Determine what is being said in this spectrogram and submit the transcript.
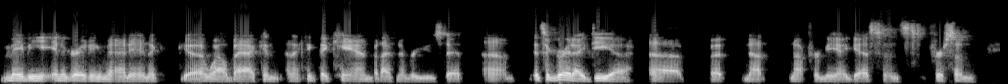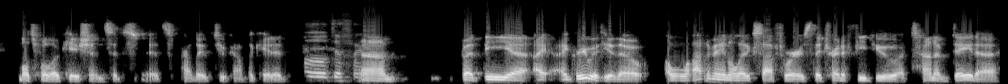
maybe integrating that in a, a while back, and, and, I think they can, but I've never used it. Um, it's a great idea, uh, but not not for me, I guess. Since for some multiple locations, it's it's probably too complicated. Oh, different. Um, but the uh, I, I, agree with you though. A lot of analytic softwares they try to feed you a ton of data,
